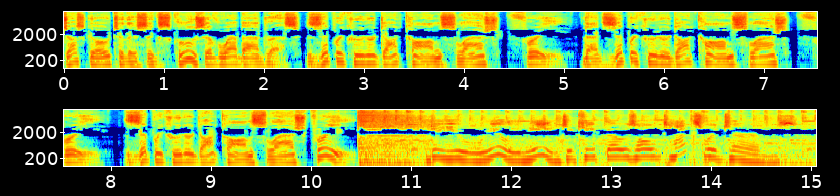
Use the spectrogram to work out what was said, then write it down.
Just go to this exclusive web address, ziprecruiter.com slash free. That's ziprecruiter.com slash free. ziprecruiter.com slash free. Do you really need to keep those old tax returns?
